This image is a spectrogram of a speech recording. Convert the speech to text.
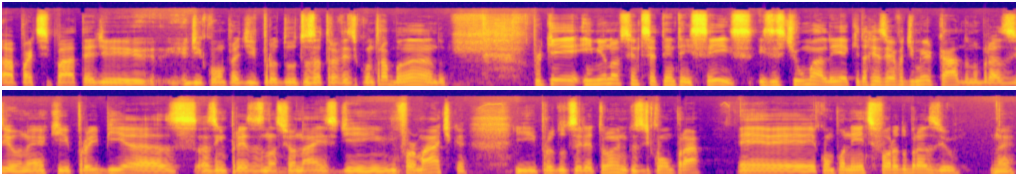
a participar até de, de compra de produtos através de contrabando. Porque em 1976 existiu uma lei aqui da reserva de mercado no Brasil, né, que proibia as, as empresas nacionais de informática e produtos eletrônicos de comprar é, componentes fora do Brasil. Né?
